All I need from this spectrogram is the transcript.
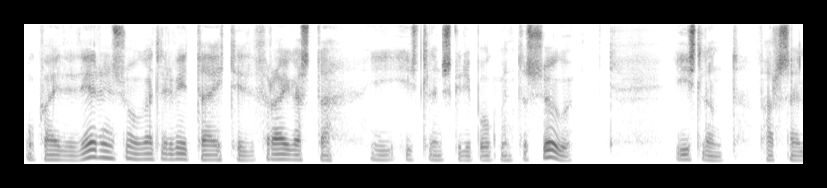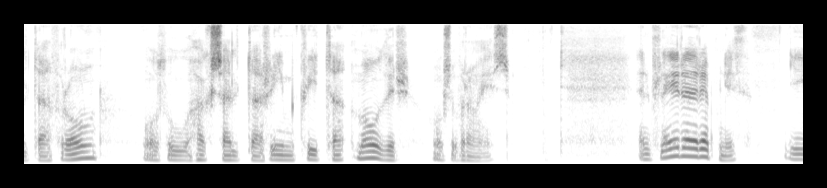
og hvæðið er eins og allir vita eittið frægasta í íslenskri bókmyndasögu. Ísland farsælda frón og þú hagsælda hrým kvíta móðir og svo framvegis. En fleira er efnið í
